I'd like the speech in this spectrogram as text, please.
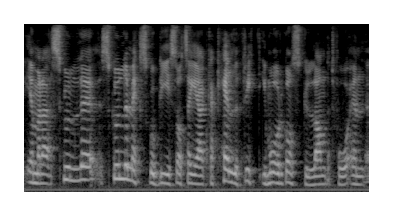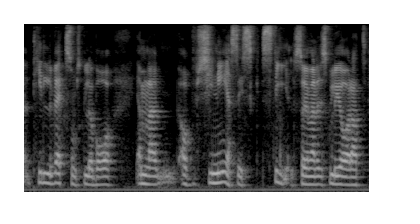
jag menar, skulle, skulle Mexiko bli så att säga kartellfritt imorgon skulle landet få en tillväxt som skulle vara, jag menar, av kinesisk stil. Så jag menar, det skulle göra att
